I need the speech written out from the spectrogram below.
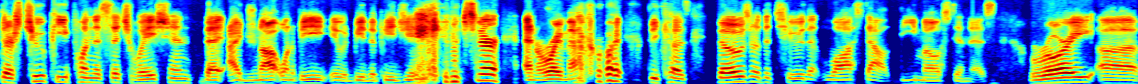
there's two people in this situation that I do not want to be. It would be the PGA commissioner and Rory McIlroy because those are the two that lost out the most in this. Rory, uh,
